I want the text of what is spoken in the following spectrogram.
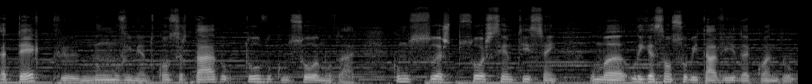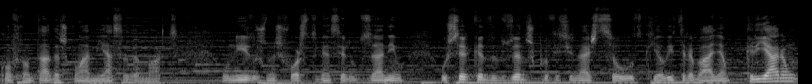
até que, num movimento concertado, tudo começou a mudar. Como se as pessoas sentissem uma ligação súbita à vida quando confrontadas com a ameaça da morte. Unidos no esforço de vencer o desânimo, os cerca de 200 profissionais de saúde que ali trabalham criaram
